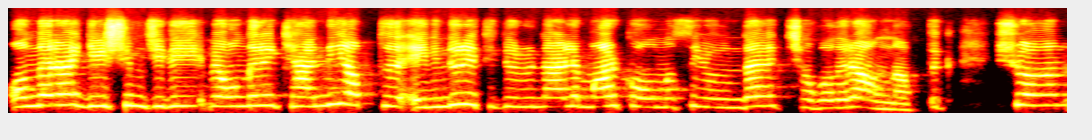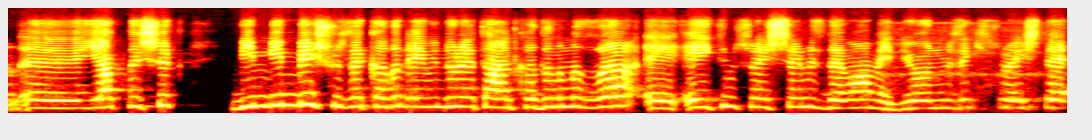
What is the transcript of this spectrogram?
Onlara girişimciliği ve onların kendi yaptığı evinde üretilen ürünlerle marka olması yolunda çabaları anlattık. Şu an e, yaklaşık 1000-1500'e kadın evinde üreten kadınımızla e, eğitim süreçlerimiz devam ediyor. Önümüzdeki süreçte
